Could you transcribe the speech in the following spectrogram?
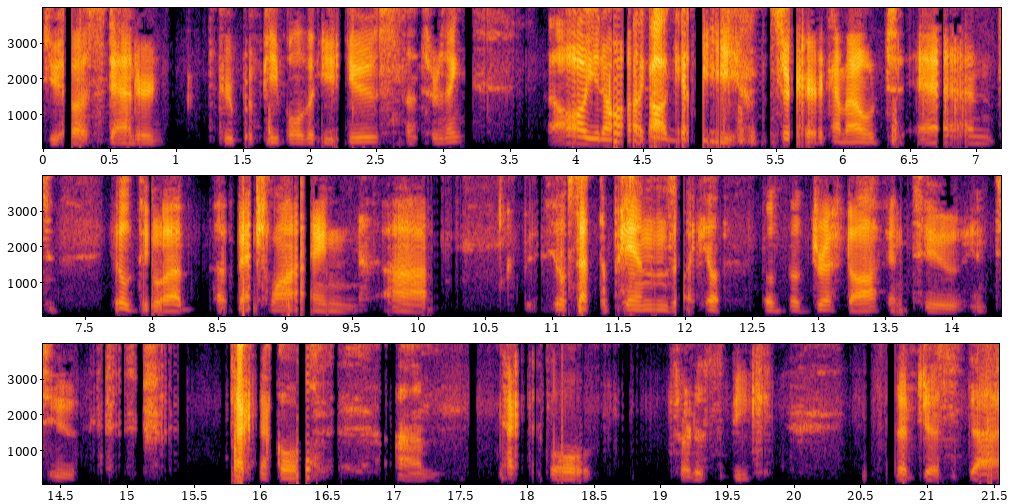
do you have a standard group of people that you use, that sort of thing? Oh, you know, like I'll get the surveyor to come out and he'll do a, a bench line. Uh, he'll set the pins. Like he'll they'll, they'll drift off into into technical um, technical sort of speak instead of just uh,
